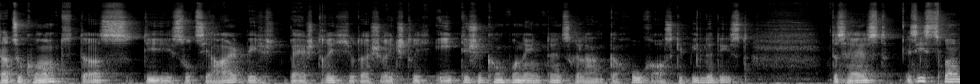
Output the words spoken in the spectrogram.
Dazu kommt, dass die sozial-beistrich oder schrägstrich ethische Komponente in Sri Lanka hoch ausgebildet ist. Das heißt, es ist zwar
